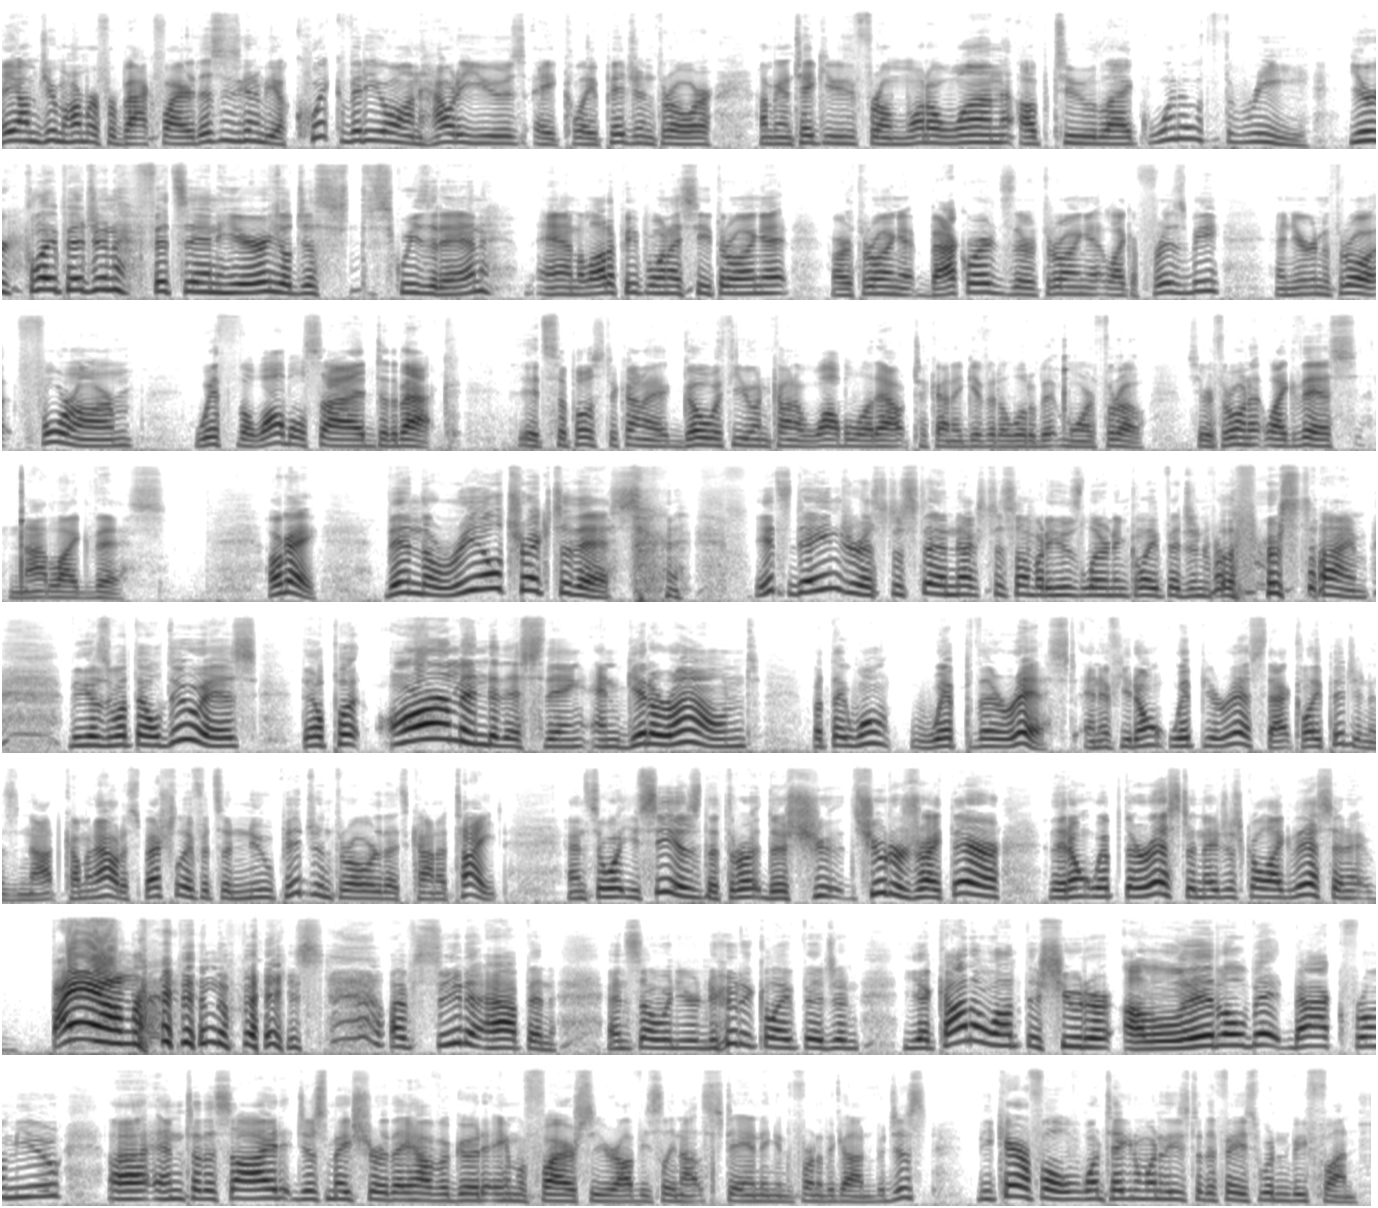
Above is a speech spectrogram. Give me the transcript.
Hey, I'm Jim Harmer for Backfire. This is gonna be a quick video on how to use a clay pigeon thrower. I'm gonna take you from 101 up to like 103. Your clay pigeon fits in here. You'll just squeeze it in. And a lot of people, when I see throwing it, are throwing it backwards. They're throwing it like a Frisbee, and you're gonna throw it forearm with the wobble side to the back. It's supposed to kind of go with you and kind of wobble it out to kind of give it a little bit more throw. So you're throwing it like this, not like this. Okay, then the real trick to this, it's dangerous to stand next to somebody who's learning clay pigeon for the first time because what they'll do is they'll put arm into this thing and get around, but they won't whip their wrist. And if you don't whip your wrist, that clay pigeon is not coming out, especially if it's a new pigeon thrower that's kind of tight. And so what you see is the, the shooters right there, they don't whip their wrist and they just go like this and it bam, right in the face. I've seen it happen. And so when you're new to clay pigeon, you kind of want the shooter a little bit back from you uh, and to the side. Just make sure they have a good aim of fire so you're obviously not standing in front of the gun. But just be careful, taking one of these to the face wouldn't be fun.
